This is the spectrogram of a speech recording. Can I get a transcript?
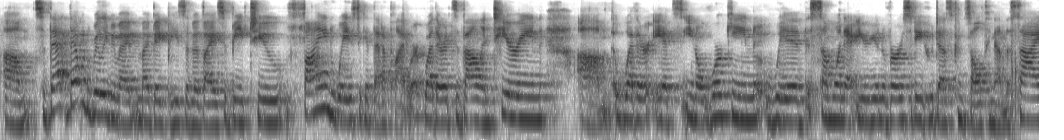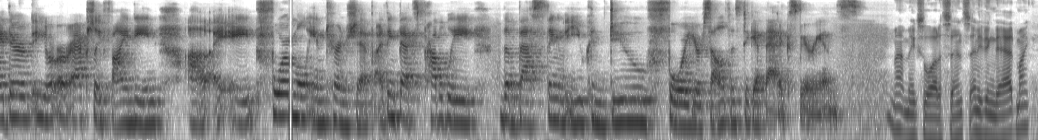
Um, so that that would really be my my big piece of advice would be to find ways to get that applied work, whether it's volunteering, um, whether it's you know working with someone at your university who does consulting on the side, there or actually finding uh, a, a formal internship. I think that's probably the best thing that you can do for yourself is to get that experience experience. That makes a lot of sense. Anything to add, Mike?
